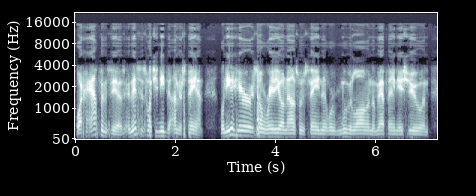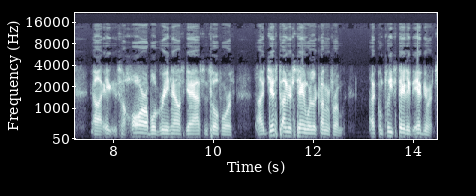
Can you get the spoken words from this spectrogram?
What happens is, and this is what you need to understand, when you hear some radio announcement saying that we're moving along on the methane issue and uh, it's a horrible greenhouse gas and so forth, uh, just understand where they're coming from. A complete state of ignorance.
